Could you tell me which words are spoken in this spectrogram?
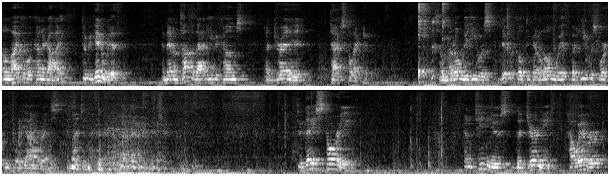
unlikable kind of guy to begin with. And then on top of that, he becomes a dreaded tax collector. So not only he was difficult to get along with, but he was working for the IRS. Imagine that. Today's story continues the journey. However,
